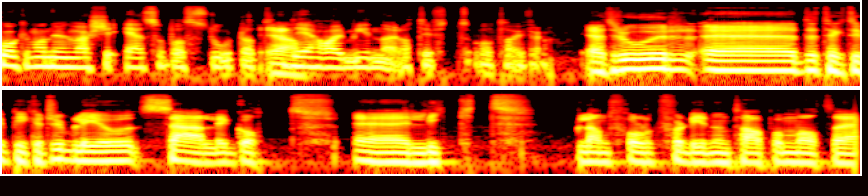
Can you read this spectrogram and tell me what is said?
Pokémon-universet er såpass stort at Ja. det har mye narrativt å ta ifra. Jeg tror uh, Detective Pikachu blir jo særlig godt uh, likt blant folk fordi den tar på en måte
